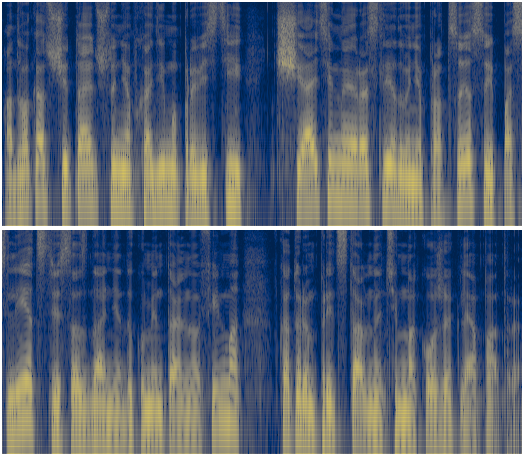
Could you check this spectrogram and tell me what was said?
Адвокат считает, что необходимо провести тщательное расследование процесса и последствий создания документального фильма, в котором представлена темнокожая Клеопатра.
